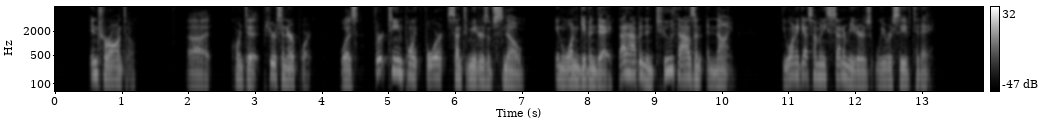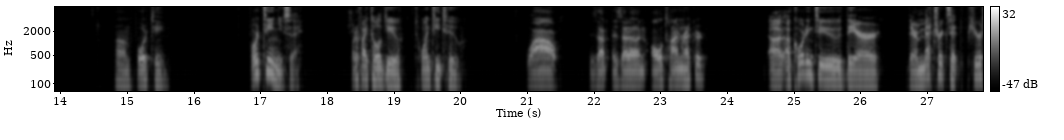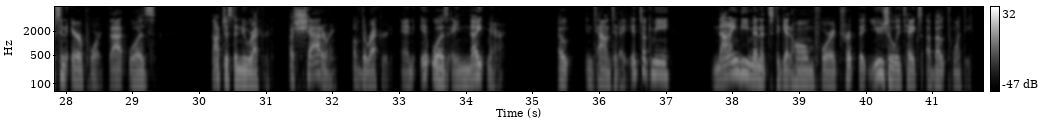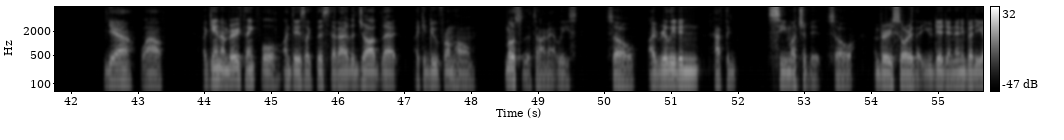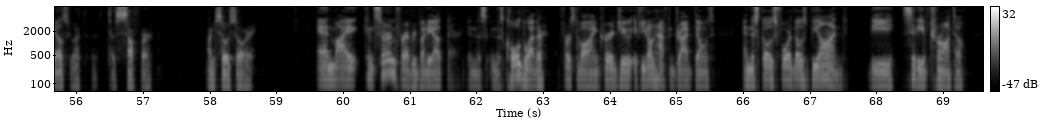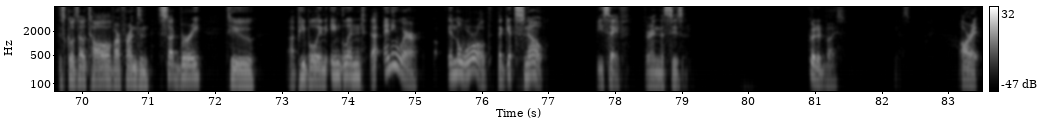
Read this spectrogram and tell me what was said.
in Toronto, uh, according to Pearson Airport, was 13.4 centimeters of snow in one given day. That happened in 2009. Do you want to guess how many centimeters we received today? Um, fourteen. 14, you say. What if I told you 22? Wow. Is that is that an all time record? Uh, according to their their metrics at Pearson Airport, that was not just a new record, a shattering of the record, and it was a nightmare out in town today. It took me 90 minutes to get home for a trip that usually takes about 20. Yeah. Wow. Again, I'm very thankful on days like this that I have a job that I can do from home most of the time, at least. So I really didn't have to see much of it. So I'm very sorry that you did, and anybody else who had to, to suffer. I'm so sorry. And my concern for everybody out there in this in this cold weather, first of all, I encourage you if you don't have to drive, don't. And this goes for those beyond the city of Toronto. This goes out to all of our friends in Sudbury, to uh, people in England, uh, anywhere in the world that gets snow. Be safe during this season. Good advice. Yes. All right.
